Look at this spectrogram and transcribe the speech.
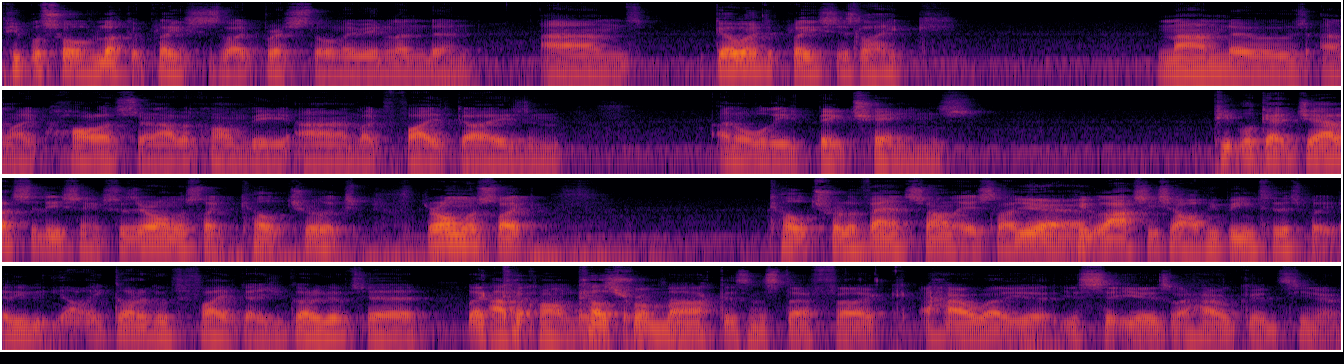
people sort of look at places like Bristol, maybe in London, and go into places like Nando's and like Hollister and Abercrombie and like Five Guys and and all these big chains. People get jealous of these things because they're almost like cultural. They're almost like cultural events, aren't they? It's like Yeah. people ask each other, "Have you been to this place? Have you? Oh, you got to go to Five Guys. You got to go to Like Abercrombie cultural that. markers and stuff, for, like how well your, your city is or how good, you know.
